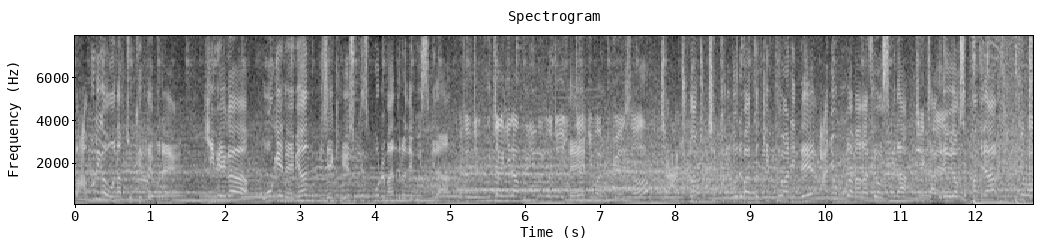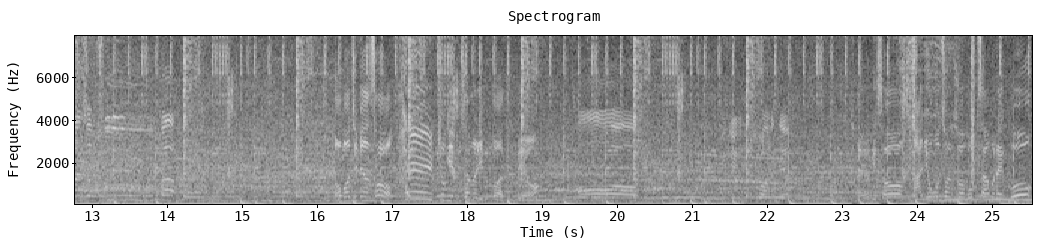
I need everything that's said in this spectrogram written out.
마무리가 워낙 좋기 때문에 기회가 오게 되면 이제 계속해서 골을 만들어내고 있습니다. 그래서 이제 무작이라 불리는 거죠. 네. 인자기와 비교해서. 자 중앙 쪽 침투를 노려봤던 김태환인데 안용구가 막아 세웠습니다. 자 제가요. 그리고 역습합니다. 태환 선수가 넘어지면서 팔 쪽에 부상을 입은 것 같은데요. 어. 자 여기서 안용훈 선수와 몸싸움을 했고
